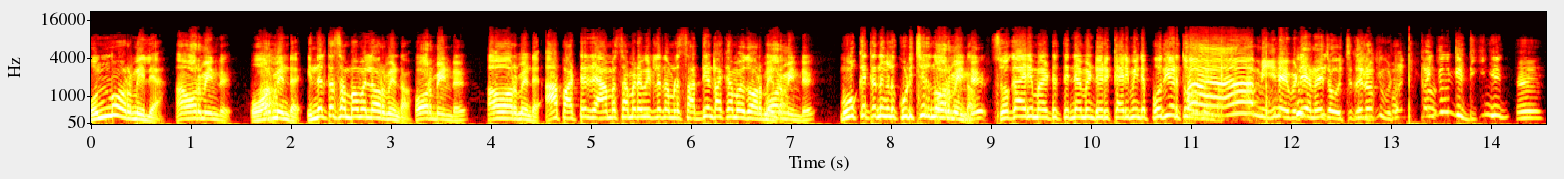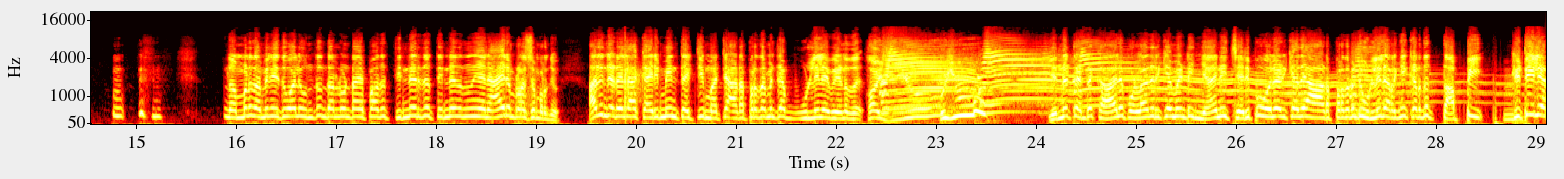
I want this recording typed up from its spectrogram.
ഒന്നും ഓർമ്മയില്ല. ആ ഓർമ്മയുണ്ട്. ഓർമ്മയുണ്ട്. ഇന്നത്തെ സംഭവം അല്ല ഓർമ്മയുണ്ടോ? ഓർമ്മയുണ്ട്. ആ ഓർമ്മയുണ്ട്. ആ പട്ടൻ രാമസ്വാമിയുടെ വീട്ടിൽ നമ്മൾ സദ്യ ഉണ്ടാക്കാൻ പോയത് ഓർമ്മയുണ്ട്? ഓർമ്മയുണ്ട്. മൂക്കറ്റ നിങ്ങൾ കുടിച്ചിരുന്ന ഓർമ്മയുണ്ട്. സ്വകാര്യമായിട്ട് തിന്നാൻ വേണ്ടി ഒരു കരിമീന്റെ പൊതിയെടുത്തു മീൻ എവിടെയാണ് ചോദിച്ചത്? ഏ? നമ്മൾ തമ്മിൽ ഇതുപോലെ ഉന്തം തള്ളുണ്ടായപ്പോ അത് തിന്നരുത് തിന്നരുതെന്ന് ഞാൻ ആയിരം പ്രാവശ്യം പറഞ്ഞു. അതിന്റെ ഇടയിൽ ആ കരിമീൻ തെറ്റി മറ്റേ അടപ്രഥമന്റെ ഉള്ളിലെ വീണത്. എന്നിട്ട് എന്റെ കാൽ പൊള്ളാതിരിക്കാൻ വേണ്ടി ഞാൻ ഈ ചെരുപ്പ് പോലെ അടിക്കാതെ ആ അടപ്രഥമന്റെ ഉള്ളിൽ ഇറങ്ങിക്കിടന്ന് തപ്പി. കിട്ടിയില്ല?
